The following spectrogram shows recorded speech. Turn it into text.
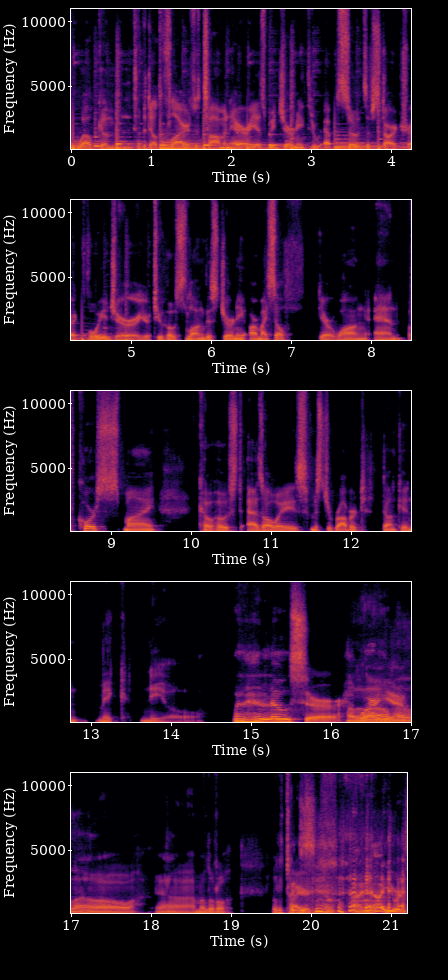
welcome to the Delta Flyers with Tom and Harry as we journey through episodes of Star Trek Voyager. Your two hosts along this journey are myself, Garrett Wang, and of course, my co host, as always, Mr. Robert Duncan McNeill. Well, hello, sir. Hello, How are you? hello. Yeah, I'm a little, A little tired. I know you were.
